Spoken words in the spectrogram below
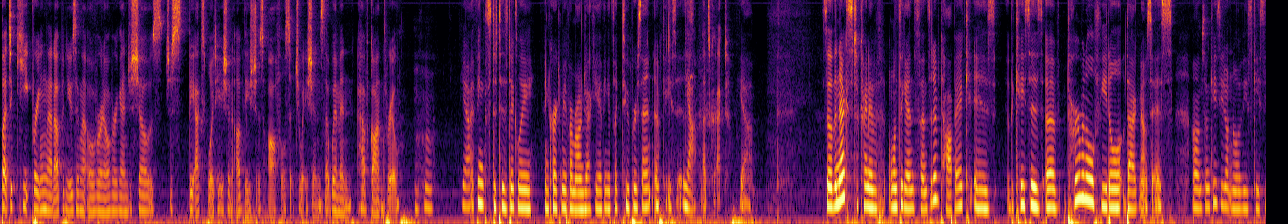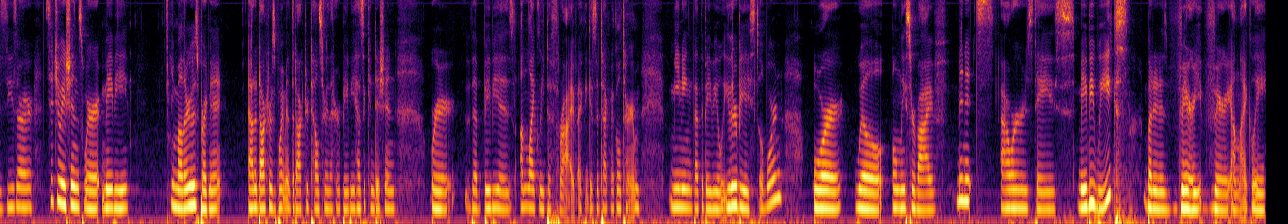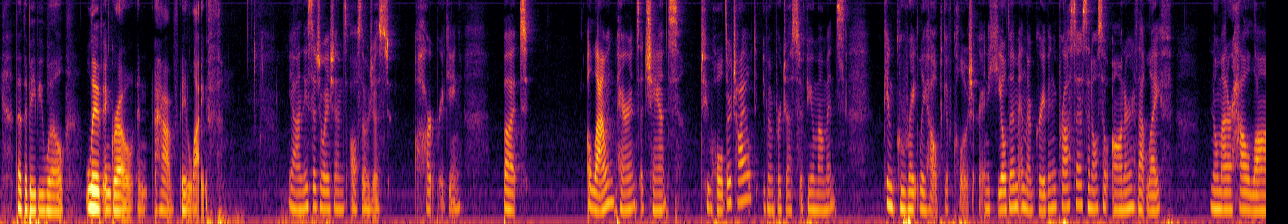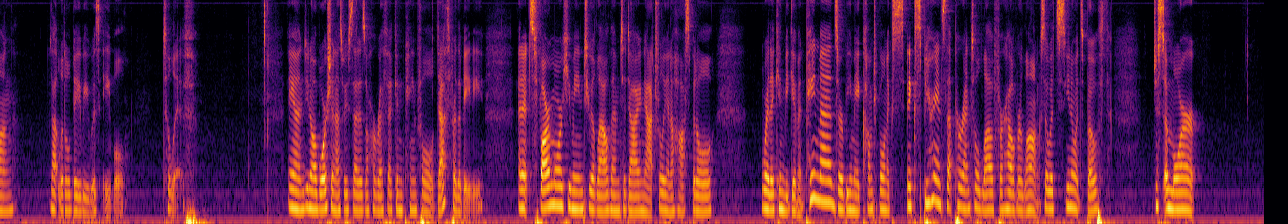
but to keep bringing that up and using that over and over again just shows just the exploitation of these just awful situations that women have gone through. Mm-hmm. Yeah, I think statistically, and correct me if I'm wrong, Jackie, I think it's like 2% of cases. Yeah, that's correct. Yeah. So the next kind of, once again, sensitive topic is the cases of terminal fetal diagnosis. Um, so, in case you don't know of these cases, these are situations where maybe a mother who's pregnant at a doctor's appointment, the doctor tells her that her baby has a condition where the baby is unlikely to thrive, I think is the technical term, meaning that the baby will either be a stillborn or will only survive minutes, hours, days, maybe weeks, but it is very, very unlikely that the baby will live and grow and have a life. Yeah, and these situations, also just heartbreaking but allowing parents a chance to hold their child, even for just a few moments, can greatly help give closure and heal them in their grieving process and also honor that life, no matter how long that little baby was able to live. And, you know, abortion, as we've said, is a horrific and painful death for the baby. And it's far more humane to allow them to die naturally in a hospital where they can be given pain meds or be made comfortable and, ex- and, experience that parental love for however long. So it's, you know, it's both just a more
